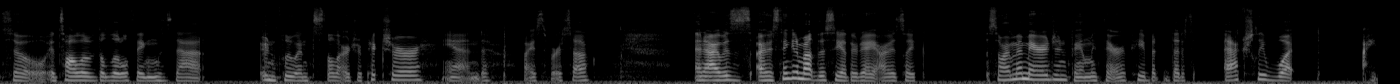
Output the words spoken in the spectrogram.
So, it's all of the little things that influence the larger picture and vice versa. And I was I was thinking about this the other day. I was like, so I'm a marriage and family therapy, but that is actually what I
